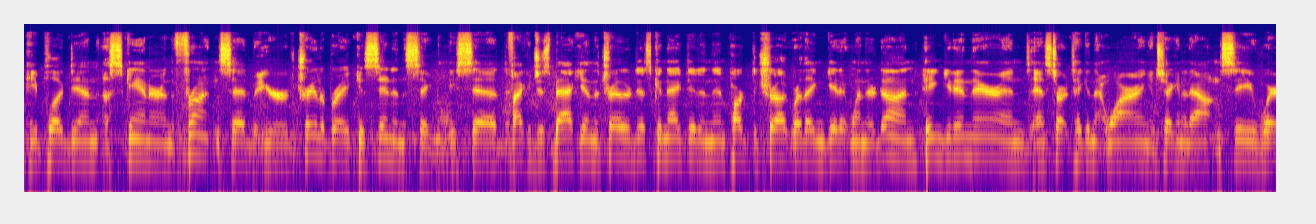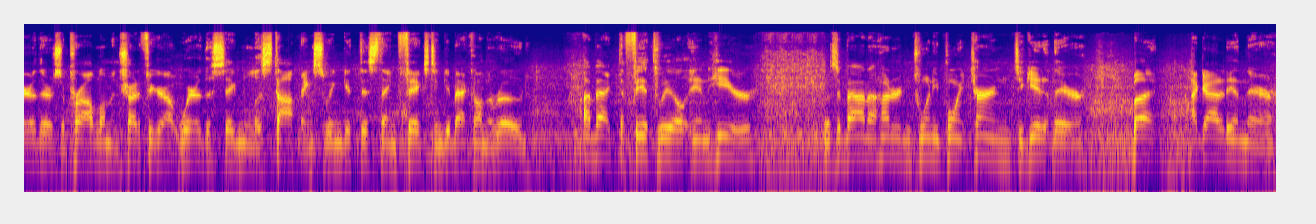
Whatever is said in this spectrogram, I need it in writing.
he plugged in a scanner in the front and said, but your trailer brake is sending the signal. He said, if I could just back in the trailer disconnected and then park the truck where they can get it when they're done, he can get in there and, and start taking that wiring and checking it out and see where there's a problem and try to figure out where the signal is stopping so we can get this thing fixed and get back on the road. I backed the fifth wheel in here. It was about a 120 point turn to get it there, but I got it in there.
